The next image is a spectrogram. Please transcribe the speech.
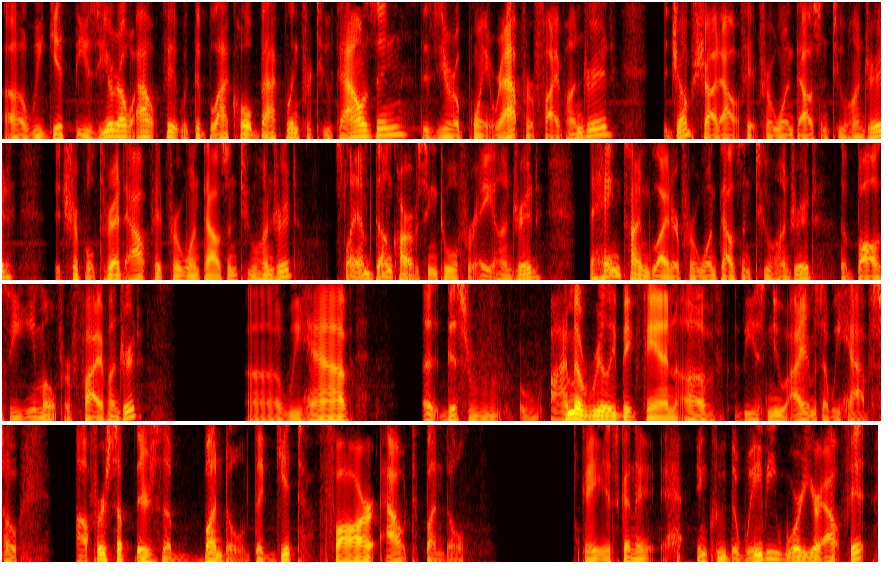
Uh, we get the zero outfit with the black hole backbling for 2000. The zero point wrap for 500. The jump shot outfit for 1200. The triple threat outfit for 1200. Slam dunk harvesting tool for 800. The hang time glider for 1200. The ballsy emote for 500. Uh, we have uh, this i'm a really big fan of these new items that we have. So uh, first up there's the bundle the get far out bundle. Okay it's going to include the wavy warrior outfit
